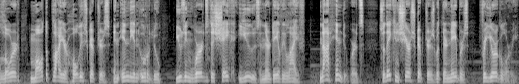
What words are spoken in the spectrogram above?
Lord, multiply your holy scriptures in Indian Urdu using words the Shaikh use in their daily life, not Hindu words, so they can share scriptures with their neighbors for your glory.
